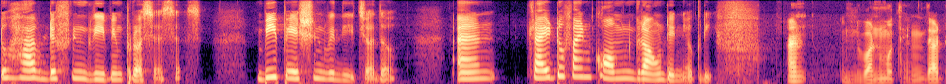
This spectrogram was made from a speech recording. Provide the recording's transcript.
to have different grieving processes. Be patient with each other and try to find common ground in your grief. And one more thing that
